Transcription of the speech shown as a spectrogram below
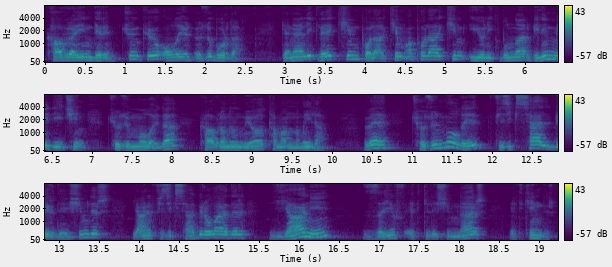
kavrayın derim. Çünkü olayın özü burada. Genellikle kim polar, kim apolar, kim iyonik bunlar bilinmediği için çözünme olayı da kavranılmıyor tam anlamıyla. Ve çözünme olayı fiziksel bir değişimdir. Yani fiziksel bir olaydır. Yani zayıf etkileşimler etkindir.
